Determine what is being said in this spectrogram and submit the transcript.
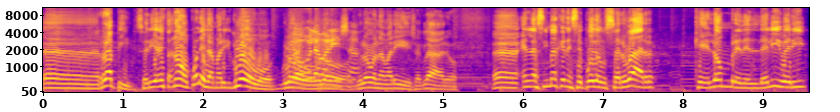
eh, Rappi. Sería esta. No, ¿cuál es la amarilla? Globo. Globo, Globo, la Globo, amarilla. Globo en la amarilla, claro. Eh, en las imágenes se puede observar que el hombre del delivery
